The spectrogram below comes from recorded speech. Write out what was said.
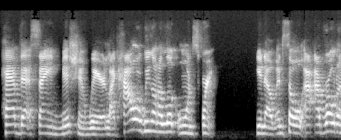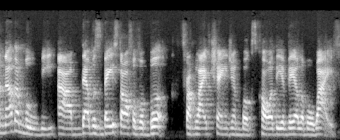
have that same mission, where like, how are we going to look on screen? You know, and so I, I wrote another movie um, that was based off of a book from Life Changing Books called The Available Wife.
